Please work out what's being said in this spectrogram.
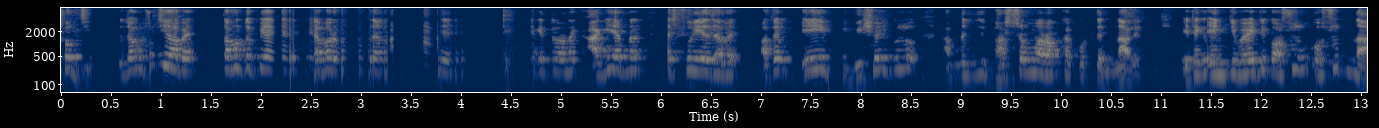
সবজি। যখন সবজি হবে, তখন তো পেঁয়াজ অনেক আগে আপনার ফুরিয়ে যাবে। অতএব এই বিষয়গুলো আপনি যদি ভারসাম্য রক্ষা করতে না পারেন এটাকে অ্যান্টিবায়োটিক ওষুধ ওষুধ না,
